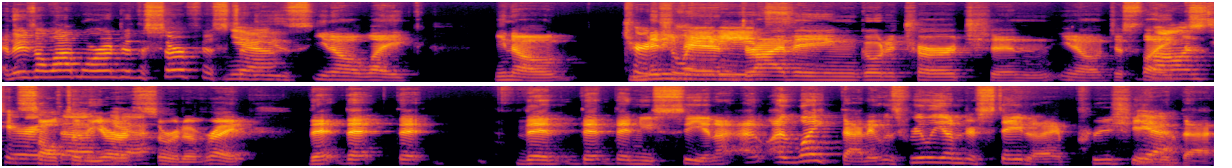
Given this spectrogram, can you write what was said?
and there's a lot more under the surface to Yeah. these, you know, like, you know, Church minivan ladies. driving, go to church, and you know, just like Volunteer salt of the- the earth, yeah. sort of, right? That that that. Then, then, then you see, and I, I, I like that. It was really understated. I appreciated Yeah. that.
